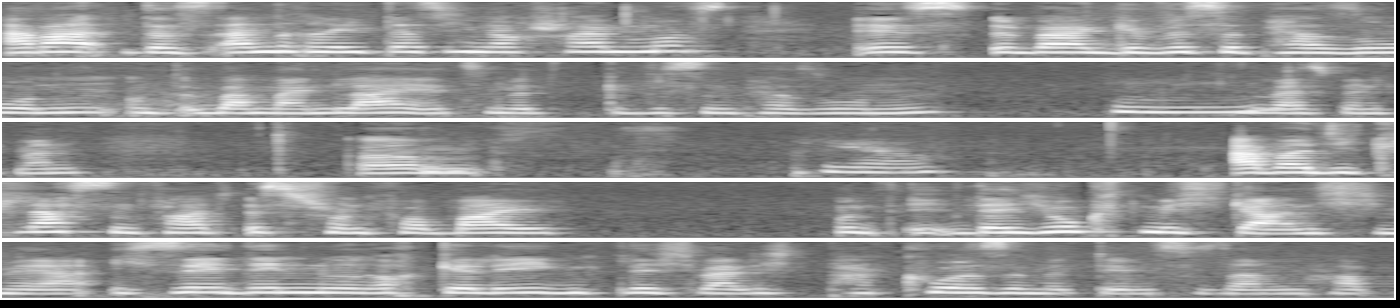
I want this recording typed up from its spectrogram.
Aber das andere Lied, das ich noch schreiben muss, ist über gewisse Personen und über mein Leid mit gewissen Personen. Du Mhm. weißt, wen ich meine. Ähm, Ja. aber die Klassenfahrt ist schon vorbei. Und der juckt mich gar nicht mehr. Ich sehe den nur noch gelegentlich, weil ich ein paar Kurse mit dem zusammen habe.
